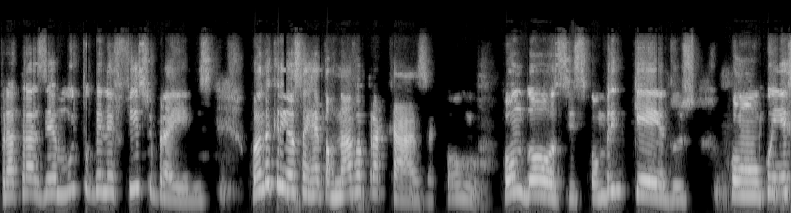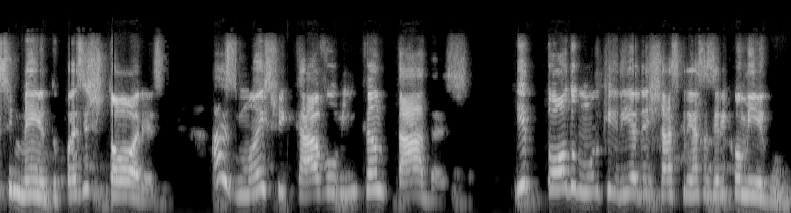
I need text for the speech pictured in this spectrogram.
para trazer muito benefício para eles. Quando a criança retornava para casa com, com doces, com brinquedos, com conhecimento, com as histórias, as mães ficavam encantadas e todo mundo queria deixar as crianças irem comigo.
